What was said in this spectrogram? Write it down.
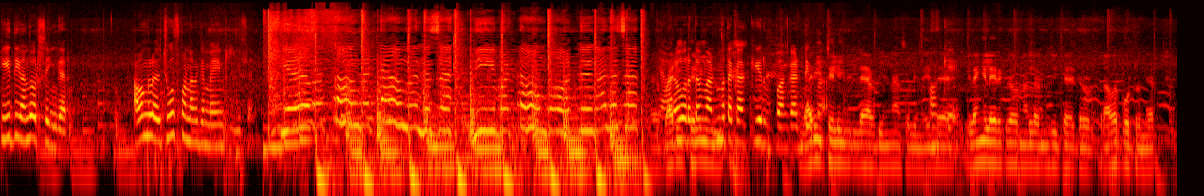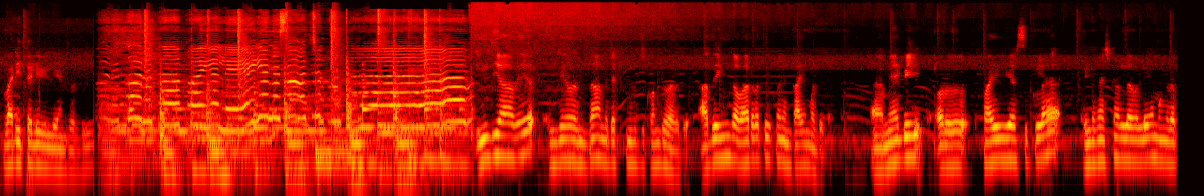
கீர்த்தி வந்து ஒரு சிங்கர் அவங்கள சூஸ் பண்ணதுக்கு மெயின் ரீசன் யாரோ ஒருத்தன் வன்மத்தை கக்கி இருப்பான் வரி கண்டிப்பா. தெளிவில்லை அப்படின்லாம் சொல்லியிருந்தேன். இந்த Okay. இலங்கையில இருக்கிற ஒரு நல்ல மியூசிக் டைரக்டர் ஒருத்தர் அவர் போட்டிருந்தார். வரி தெளிவில்லைன்னு சொல்லி. இந்தியாவே இங்கே வந்து தான் அந்த டெக்னாலஜி கொண்டு வருது. அது இங்கே வர்றதுக்கு கொஞ்சம் டைம் எடுக்கும். மேபி ஒரு ஃபைவ் இயர்ஸுக்குள்ளே இன்டர்நேஷ்னல் லெவல்லையே உங்களை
